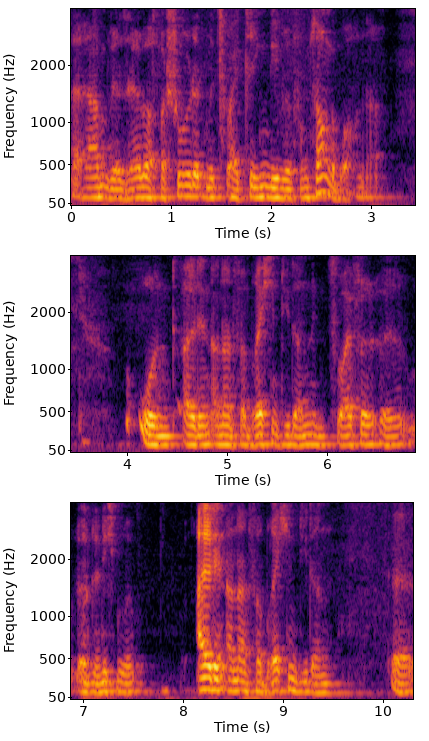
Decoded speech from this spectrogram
haben wir selber verschuldet mit zwei Kriegen, die wir vom Zaun gebrochen haben und all den anderen Verbrechen, die dann im Zweifel, äh, oder nicht nur all den anderen Verbrechen, die dann äh,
